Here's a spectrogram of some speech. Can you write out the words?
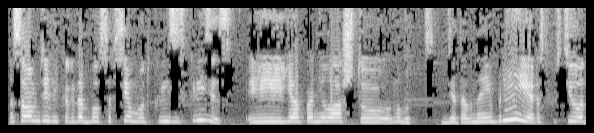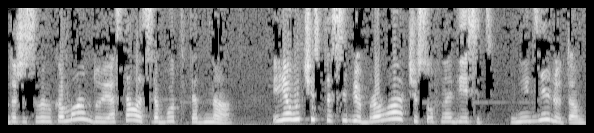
На самом деле, когда был совсем вот кризис-кризис, и я поняла, что, ну вот где-то в ноябре я распустила даже свою команду и осталась работать одна. И я вот чисто себе брала часов на 10 в неделю, там,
